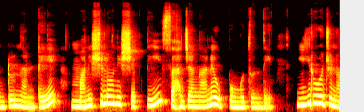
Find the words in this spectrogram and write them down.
ఉంటుందంటే మనిషిలోని శక్తి సహజంగానే ఉప్పొంగుతుంది. ఈ రోజున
